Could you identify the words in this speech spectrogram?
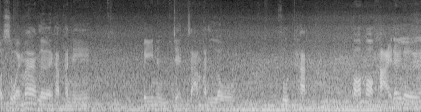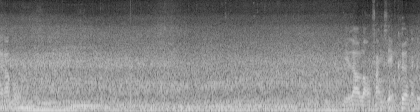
รถสวยมากเลยครับคันนี้ ปี 17 3,000 โล ฟูดทัก พร้อมออกขายได้เลยนะครับผมเดี๋ยวเราลองฟังเสียงเครื่องกันดู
